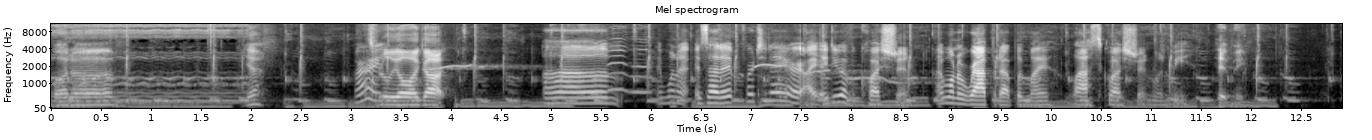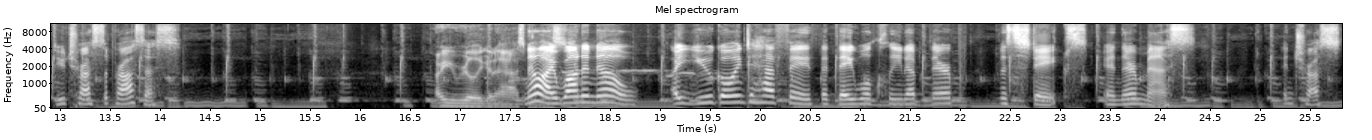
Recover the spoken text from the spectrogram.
But uh, yeah, All that's right. really all I got. Um, I want to. Is that it for today, or I, I do have a question. I want to wrap it up with my last question. When we Hit me. do you trust the process? Are you really gonna ask? me No, I this? want to know. Are you going to have faith that they will clean up their p- mistakes and their mess and trust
